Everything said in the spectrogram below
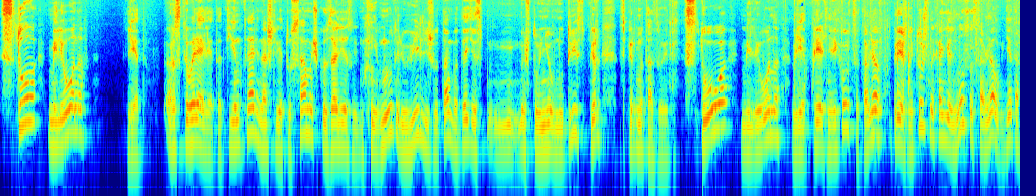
100 миллионов лет. Расковыряли этот янтарь, нашли эту самочку, залезли и внутрь, увидели, что там вот эти, что у нее внутри спер, сперматозоиды. 100 миллионов лет. Прежний рекорд составлял, прежний тоже находили, но составлял где-то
